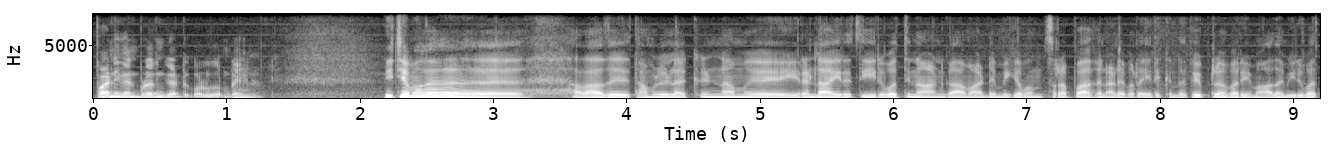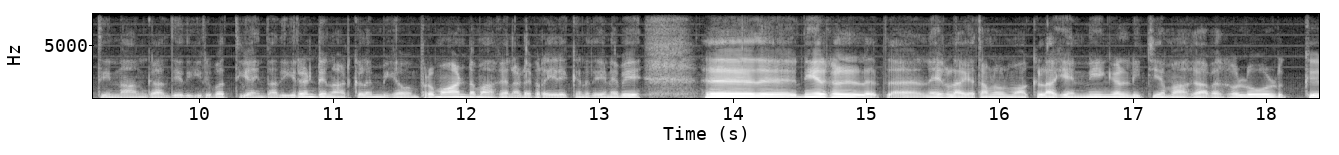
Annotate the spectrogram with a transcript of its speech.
பணிவன்புடன் கேட்டுக்கொள்கின்றேன். நிச்சயமாக அதாவது தமிழீழ கிண்ணம் இரண்டாயிரத்தி இருபத்தி நான்காம் ஆண்டு மிகவும் சிறப்பாக நடைபெற இருக்கின்றது. பிப்ரவரி மாதம் இருபத்தி நான்காம் தேதி இருபத்தி ஐந்தாம் இரண்டு நாட்களும் மிகவும் பிரமாண்டமாக நடைபெற இருக்கின்றது. எனவே நேர்கள் நேர்களாகிய தமிழ் மக்களாகிய நீங்கள் நிச்சயமாக அவர்களோடு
